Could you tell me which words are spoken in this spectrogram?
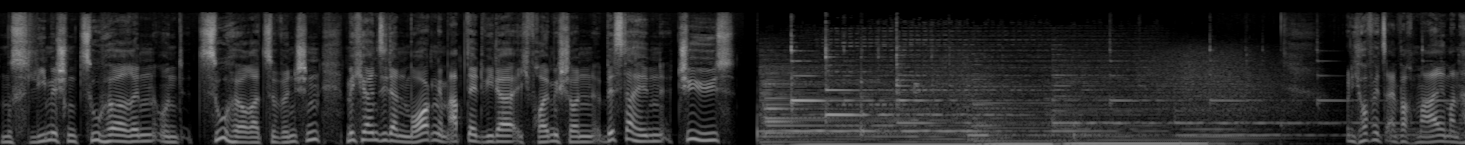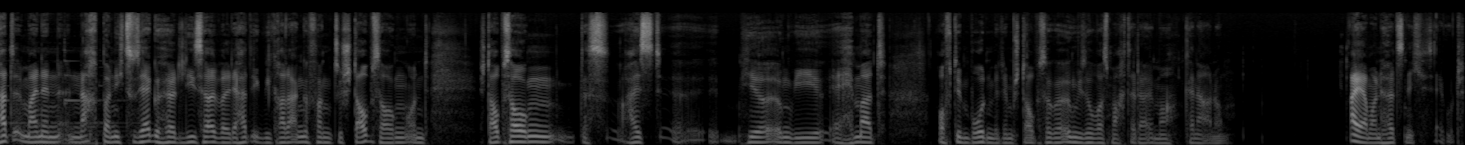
muslimischen Zuhörerinnen und Zuhörer zu wünschen. Mich hören Sie dann morgen im Update wieder. Ich freue mich schon. Bis dahin. Tschüss. Und ich hoffe jetzt einfach mal, man hat meinen Nachbarn nicht zu sehr gehört, Lisa, weil der hat irgendwie gerade angefangen zu staubsaugen. Und Staubsaugen, das heißt äh, hier irgendwie, er hämmert auf dem Boden mit dem Staubsauger. Irgendwie sowas macht er da immer. Keine Ahnung. Ah ja, man hört es nicht. Sehr gut.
